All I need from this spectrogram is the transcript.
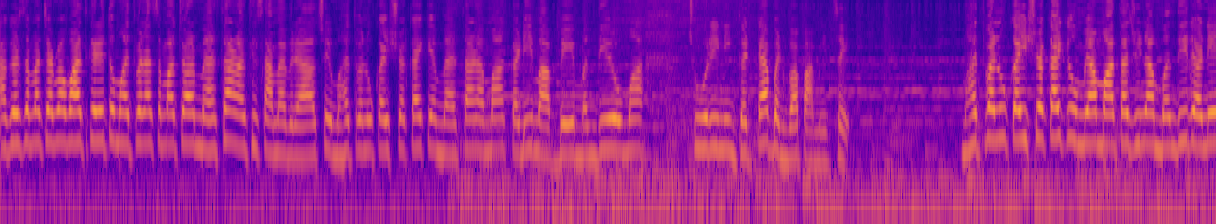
આગળ સમાચારમાં વાત કરીએ તો મહત્વના સમાચાર મહેસાણાથી સામે આવી રહ્યા છે. મહત્વનું કહી શકાય કે મહેસાણામાં કડીમાં બે મંદિરોમાં ચોરીની ઘટના બનવા પામી છે. મહત્વનું કહી શકાય કે ઉમિયા માતાજીના મંદિર અને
